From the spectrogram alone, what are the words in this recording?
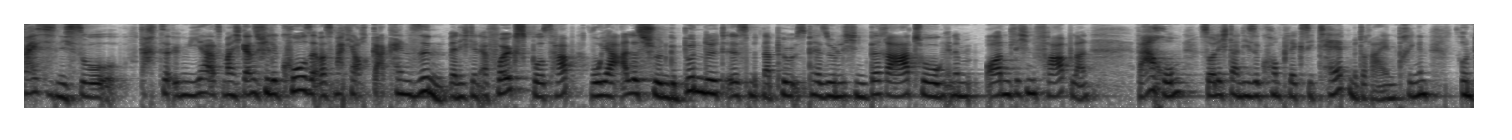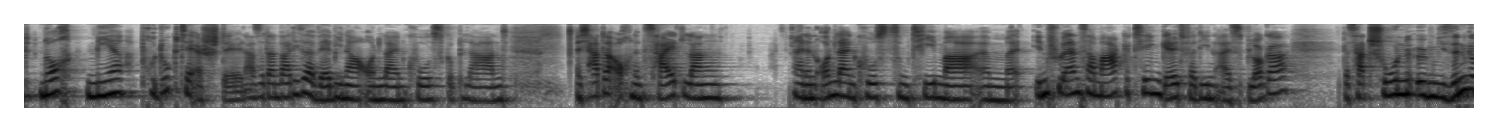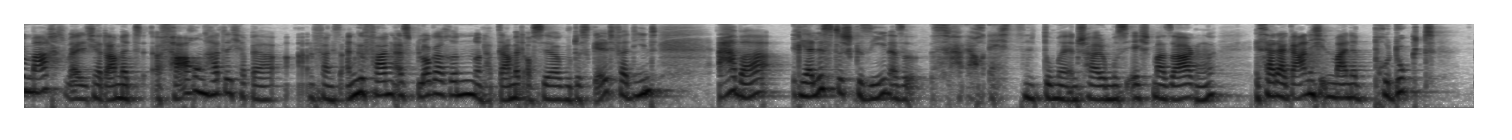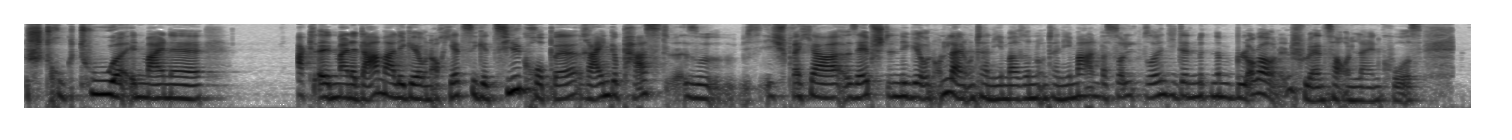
weiß ich nicht, so dachte irgendwie, ja, jetzt mache ich ganz viele Kurse, aber es macht ja auch gar keinen Sinn, wenn ich den Erfolgskurs habe, wo ja alles schön gebündelt ist mit einer persönlichen Beratung, in einem ordentlichen Fahrplan. Warum soll ich dann diese Komplexität mit reinbringen und noch mehr Produkte erstellen? Also dann war dieser Webinar-Online-Kurs geplant. Ich hatte auch eine Zeit lang einen Online-Kurs zum Thema ähm, Influencer-Marketing, Geld verdienen als Blogger das hat schon irgendwie Sinn gemacht, weil ich ja damit Erfahrung hatte. Ich habe ja anfangs angefangen als Bloggerin und habe damit auch sehr gutes Geld verdient. Aber realistisch gesehen, also es war auch echt eine dumme Entscheidung, muss ich echt mal sagen. Es hat ja gar nicht in meine Produktstruktur, in meine in meine damalige und auch jetzige Zielgruppe reingepasst. Also ich, spreche ja Selbstständige und Online-Unternehmerinnen, Unternehmer an. Was soll, sollen die denn mit einem Blogger- und Influencer-Online-Kurs?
